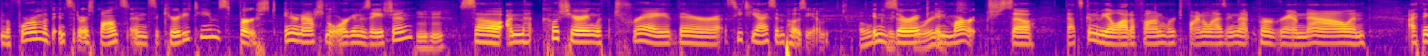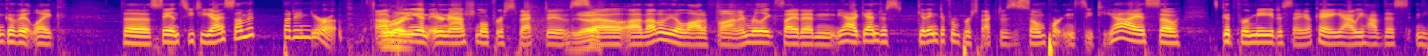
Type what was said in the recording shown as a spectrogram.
in the Forum of Incident Response and Security Teams, FIRST international organization. Mm-hmm. So I'm co-chairing with Trey their CTI symposium in Zurich great. in March. So that's going to be a lot of fun. We're finalizing that program now, and I think of it like the SANS CTI Summit, but in Europe, uh, Right. bringing an international perspective. Yeah. So uh, that'll be a lot of fun. I'm really excited, and yeah, again, just getting different perspectives is so important in CTI. So it's good for me to say, okay, yeah, we have this in the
